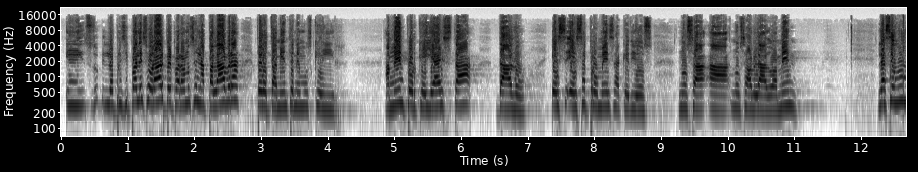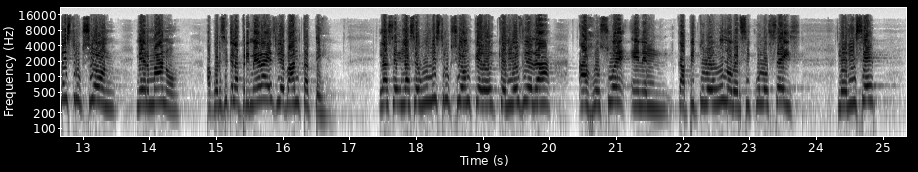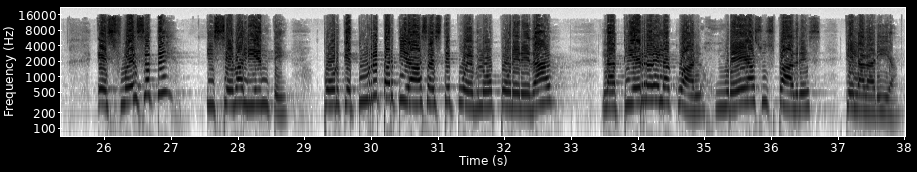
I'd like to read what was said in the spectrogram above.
y lo principal es orar, prepararnos en la palabra, pero también tenemos que ir. Amén, porque ya está dado es, esa promesa que Dios nos ha, nos ha hablado. Amén. La segunda instrucción, mi hermano, acuérdese que la primera es levántate. La, la segunda instrucción que, que Dios le da a Josué en el capítulo 1, versículo 6, le dice, esfuérzate y sé valiente porque tú repartirás a este pueblo por heredad la tierra de la cual juré a sus padres que la daría.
